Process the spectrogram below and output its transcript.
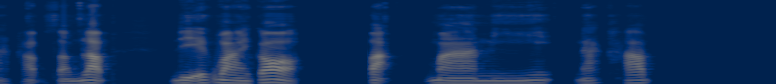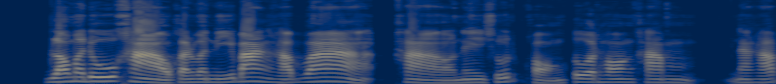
นะครับสำหรับ DXY ก็ประมาณนี้นะครับ เรามาดูข่าวกันวันนี้บ้างครับว่าข่าวในชุดของตัวทองคำนะครับ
